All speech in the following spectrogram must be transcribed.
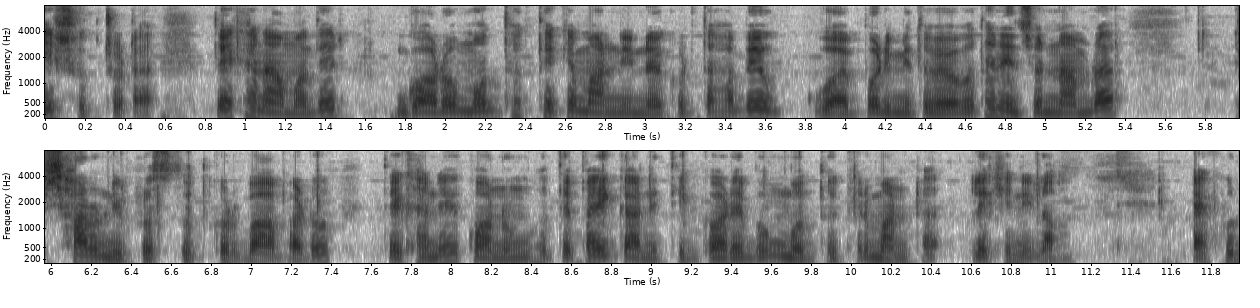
এই সূত্রটা। তো এখানে আমাদের গড় মধ্যক থেকে মান নির্ণয় করতে হবে পরিমিত ব্যবধান, এর জন্য আমরা সারণী প্রস্তুত করব আবারও। তো এখানে কনং হতে পাই গাণিতিক গড় এবং মধ্যকের মানটা লিখে নিলাম। এখন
